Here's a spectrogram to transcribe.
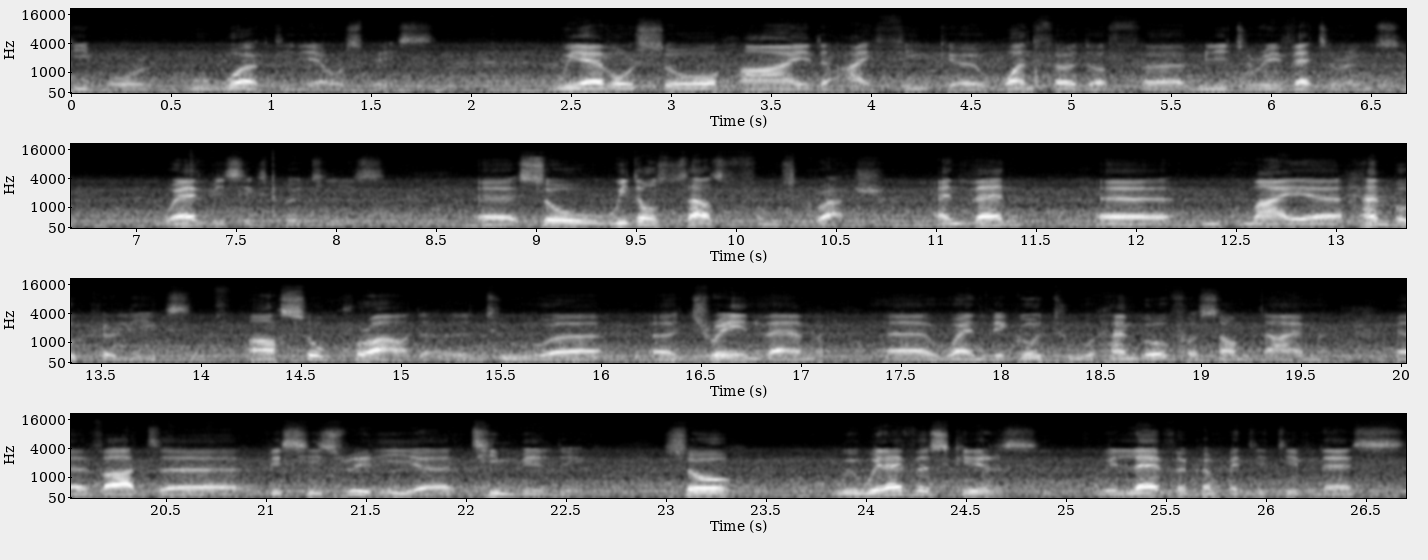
people who worked in aerospace. We have also hired, I think, uh, one third of uh, military veterans who have this expertise. Uh, so we don't start from scratch. And then uh, my uh, Hamburg colleagues are so proud uh, to train them when they go to Hamburg for some time that this is really team building. So we will have the skills, we'll have the competitiveness,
